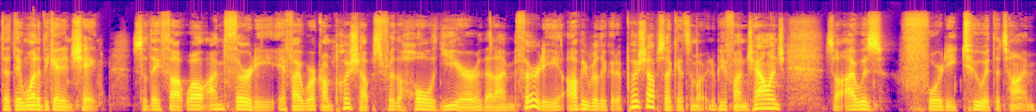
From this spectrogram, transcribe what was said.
that they wanted to get in shape. So they thought, well, I'm 30. If I work on push ups for the whole year that I'm 30, I'll be really good at push ups. I'll get some, it'll be a fun challenge. So I was 42 at the time.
